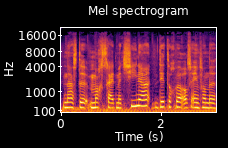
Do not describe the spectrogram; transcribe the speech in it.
naast de machtsstrijd met China... dit toch wel als een van de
